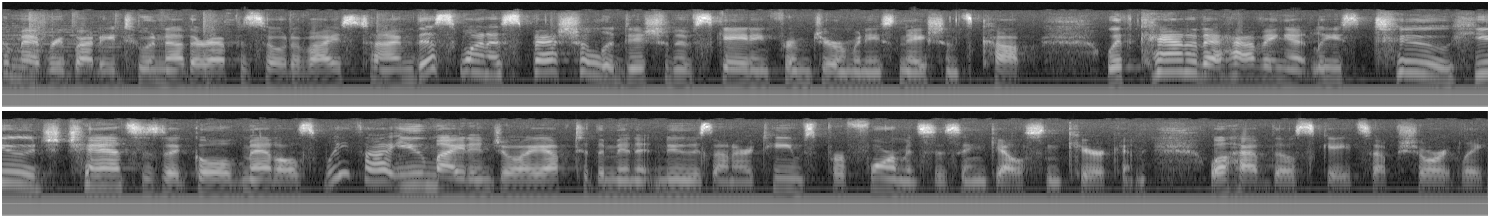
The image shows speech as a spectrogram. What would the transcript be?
Welcome, everybody, to another episode of Ice Time. This one, a special edition of skating from Germany's Nations Cup. With Canada having at least two huge chances at gold medals, we thought you might enjoy up to the minute news on our team's performances in Gelsenkirchen. We'll have those skates up shortly.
